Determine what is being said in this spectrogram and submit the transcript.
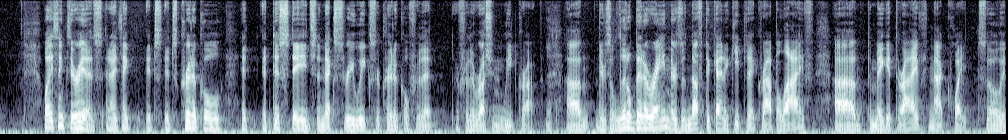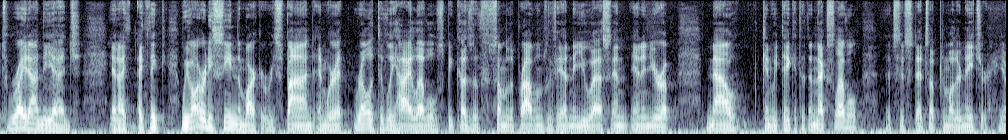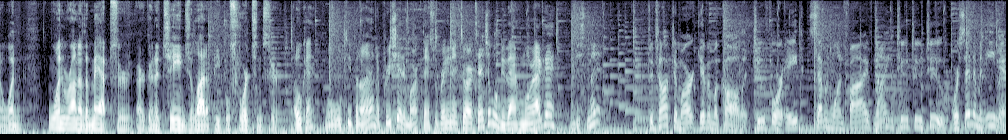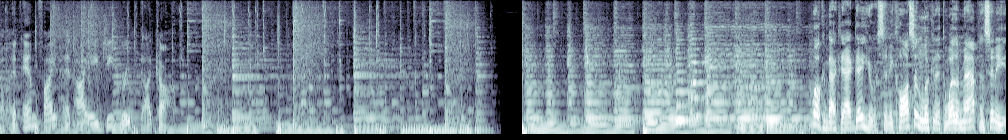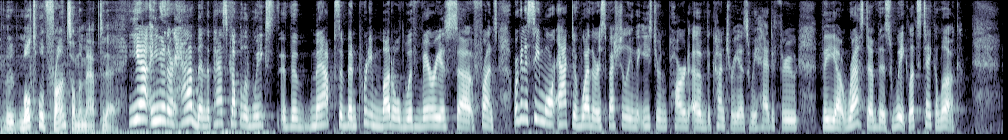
Well, I think there is, and I think it's it's critical at, at this stage. The next three weeks are critical for that for the Russian wheat crop. Um, there's a little bit of rain. There's enough to kind of keep that crop alive uh, to make it thrive. Not quite. So it's right on the edge. And I, I think we've already seen the market respond, and we're at relatively high levels because of some of the problems we've had in the U.S. and, and in Europe. Now, can we take it to the next level? That's just that's up to Mother Nature. You know, one one run of the maps are, are going to change a lot of people's fortunes here. Okay, well, we'll keep an eye on it. Appreciate it, Mark. Thanks for bringing it to our attention. We'll be back with more Ag Day in just a minute. To talk to Mark, give him a call at 248 715 9222 or send him an email at mfight at iaggroup.com. Welcome back to Ag Day here with Cindy Clausen, looking at the weather map. And Cindy, there are multiple fronts on the map today. Yeah, you know, there have been the past couple of weeks, the maps have been pretty muddled with various uh, fronts. We're going to see more active weather, especially in the eastern part of the country as we head through the uh, rest of this week. Let's take a look.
